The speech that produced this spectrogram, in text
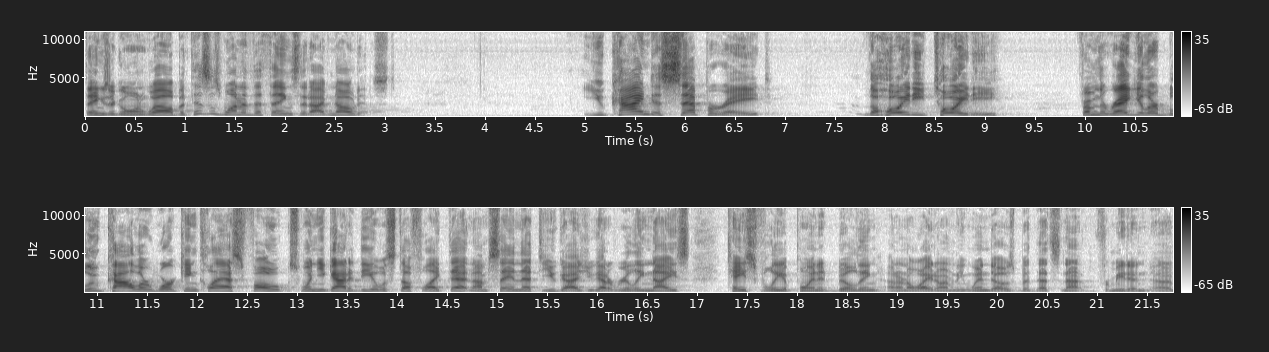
things are going well. But this is one of the things that I've noticed. You kind of separate the hoity toity from the regular blue collar working class folks when you got to deal with stuff like that. And I'm saying that to you guys. You got a really nice, tastefully appointed building. I don't know why you don't have any windows, but that's not for me to. Uh,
